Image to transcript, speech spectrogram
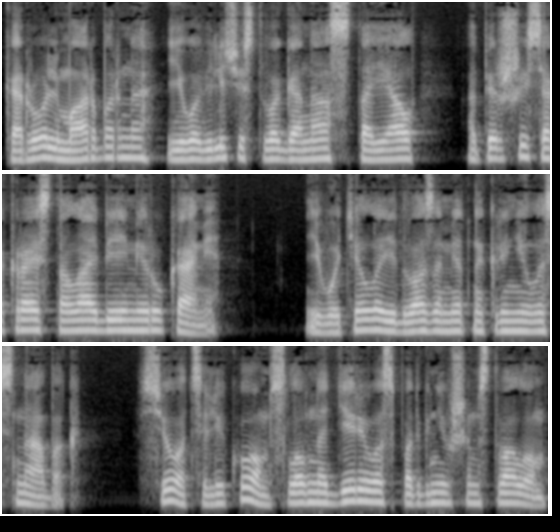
Король Марборна, его величество Ганас, стоял, опершись о край стола обеими руками. Его тело едва заметно кренилось на бок. Все целиком, словно дерево с подгнившим стволом.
